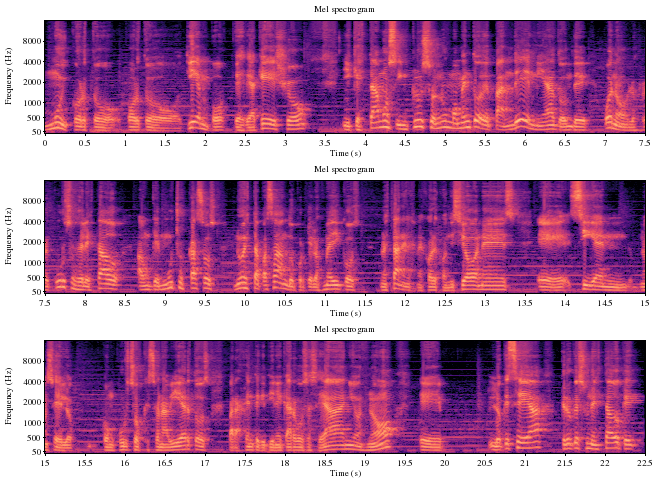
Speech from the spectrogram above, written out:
muy corto, corto tiempo desde aquello, y que estamos incluso en un momento de pandemia donde, bueno, los recursos del Estado, aunque en muchos casos no está pasando porque los médicos no están en las mejores condiciones, eh, siguen, no sé, los concursos que son abiertos para gente que tiene cargos hace años, ¿no? Eh, lo que sea, creo que es un Estado que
